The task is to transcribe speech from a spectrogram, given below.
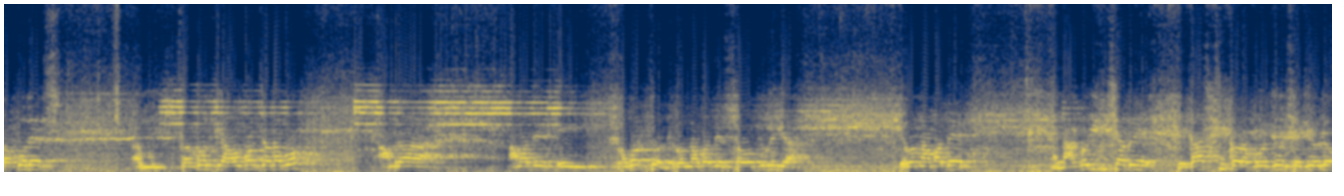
সকলের সকলকে আহ্বান জানাব। আমরা আমাদের এই সমর্থন এবং আমাদের সহযোগিতা এবং আমাদের নাগরিক হিসাবে যে কাজটি করা প্রয়োজন সেটি হলো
